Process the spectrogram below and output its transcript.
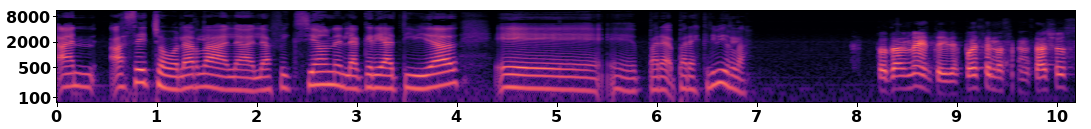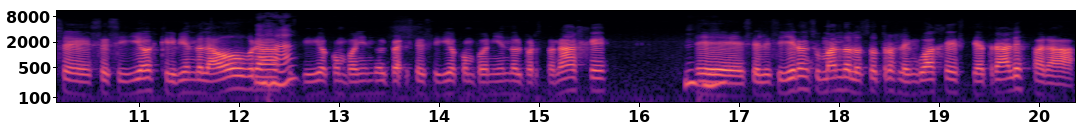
han, has hecho volar la, la, la ficción, la creatividad para, para escribirla. Totalmente, y después en los ensayos se, se siguió escribiendo la obra, se siguió, componiendo el, se siguió componiendo el personaje, se le siguieron sumando los otros lenguajes teatrales para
